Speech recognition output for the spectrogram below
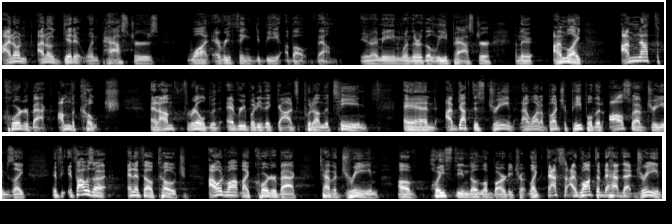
I don't I don't get it when pastors want everything to be about them. You know what I mean? When they're the lead pastor and they I'm like, I'm not the quarterback, I'm the coach. And I'm thrilled with everybody that God's put on the team. And I've got this dream and I want a bunch of people that also have dreams. Like if, if I was a NFL coach, I would want my quarterback to have a dream of hoisting the Lombardi trophy. Like that's, I want them to have that dream.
